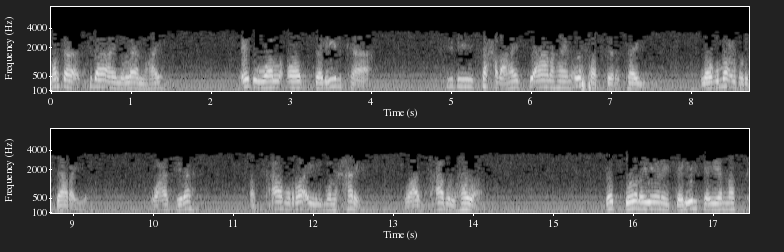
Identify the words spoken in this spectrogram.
marka sidaa aynu leenahay cid wal oo daliilka sidii saxda ahayd si aan ahayn u fasirtay looguma cudur daarayo waxaa jira asxaabu ra'yi lmunxarif wa asxaabu alhawa dad doonaya inay daliilka iyo naska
